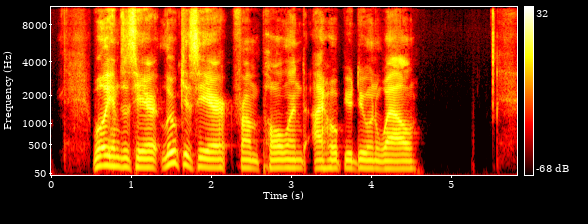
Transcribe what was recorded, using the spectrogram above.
Williams is here. Luke is here from Poland. I hope you're doing well.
